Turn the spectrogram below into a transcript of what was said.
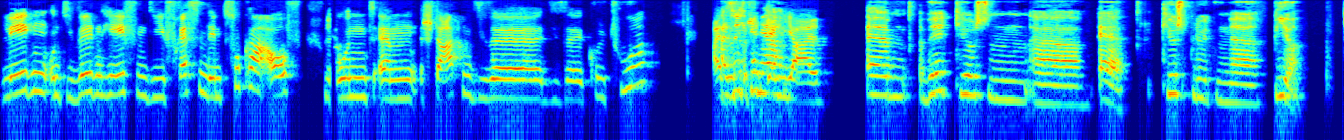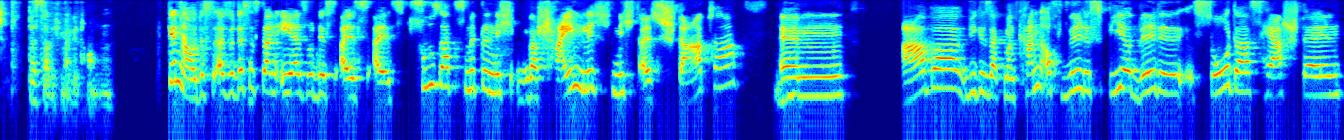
legen und die wilden Hefen, die fressen den Zucker auf und ähm, starten diese, diese Kultur. Also, also ich kenne ja ähm, Wildkirschen, äh, äh, Kirschblüten, äh, Bier. Das habe ich mal getrunken. Genau, das, also das ist dann eher so das als, als Zusatzmittel, nicht wahrscheinlich nicht als Starter. Mhm. Ähm, aber wie gesagt, man kann auch wildes Bier, wilde Sodas herstellen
